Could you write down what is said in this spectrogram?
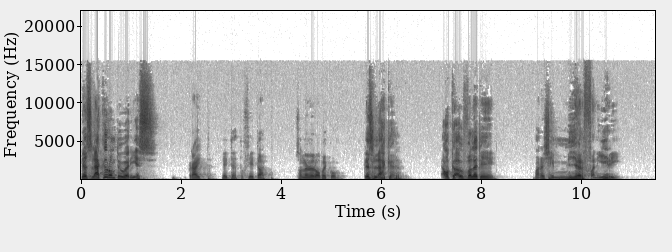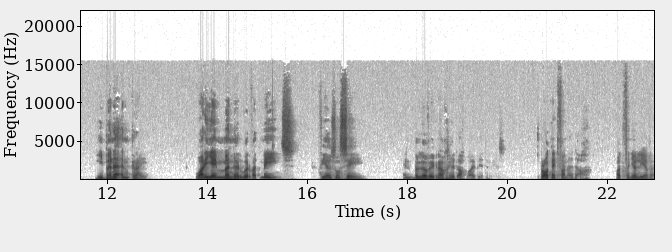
Dis lekker om te hoor, "Jesus, great, jy dit of jy dat." Sal nou net daarby kom. Dis lekker. Elke ou wil dit hê. Maar as jy meer van hierdie hier binne in kry, worry jy minder oor wat mens vir jou sal sê. En beloof ek nou gee dag baie beter wees. Praat net van 'n dag wat van jou lewe.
